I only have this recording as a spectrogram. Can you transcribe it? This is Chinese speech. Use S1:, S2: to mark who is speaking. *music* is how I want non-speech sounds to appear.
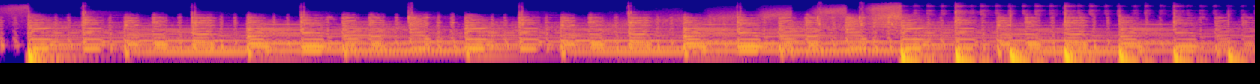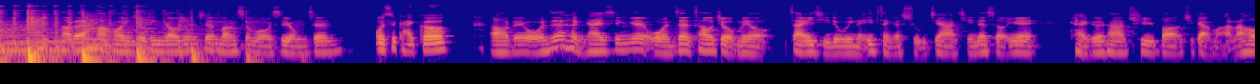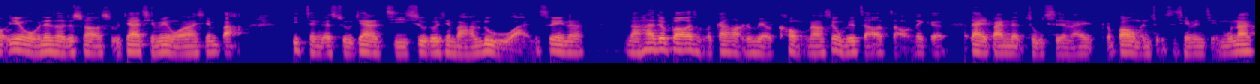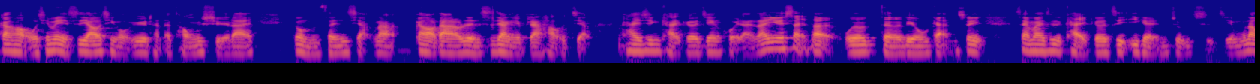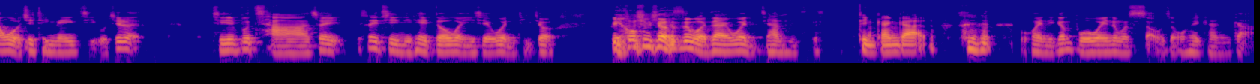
S1: 好，大家好，欢迎收听高中生忙什么？我是永真，
S2: 我是凯哥。
S1: 啊，对，我们真的很开心，因为我们真的超久没有在一起录音了，一整个暑假。其实那时候因为凯哥他去不知道去干嘛，然后因为我们那时候就说好暑假前面我要先把一整个暑假的集数都先把它录完，所以呢，然后他就不知道为什么刚好就没有空，然后所以我们就找找那个代班的主持人来帮我们主持前面节目。那刚好我前面也是邀请我乐团的同学来跟我们分享，那刚好大家都认识，这样也比较好讲。开心凯哥今天回来，那因为上礼拜我又得流感，所以上礼拜是凯哥自己一个人主持节目。那我去听那一集，我觉得。其实不差啊，所以所以其实你可以多问一些问题，就不用 *laughs* 都是我在问这样子，
S2: 挺尴尬的。*laughs*
S1: 不会，你跟博威那么熟，怎么会尴尬？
